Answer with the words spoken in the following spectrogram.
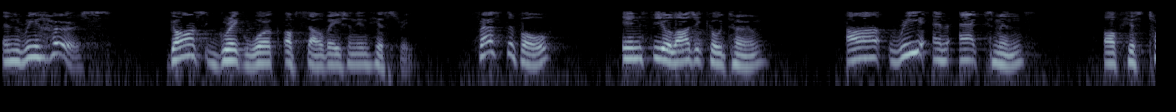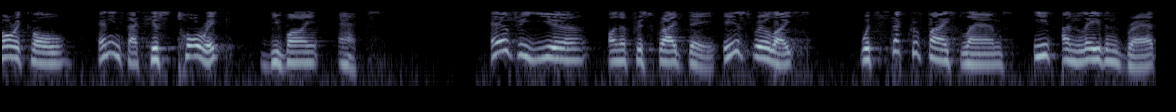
and rehearse God's great work of salvation in history. Festivals, in theological terms, are reenactments of historical and, in fact, historic divine acts. Every year on a prescribed day, Israelites would sacrifice lambs, eat unleavened bread,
